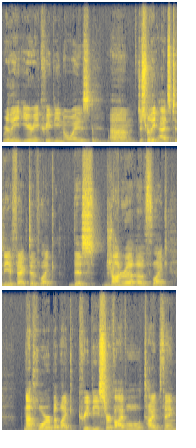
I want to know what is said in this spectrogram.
really eerie, creepy noise. Um, just really adds to the effect of like this genre of like not horror, but like creepy survival type thing.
